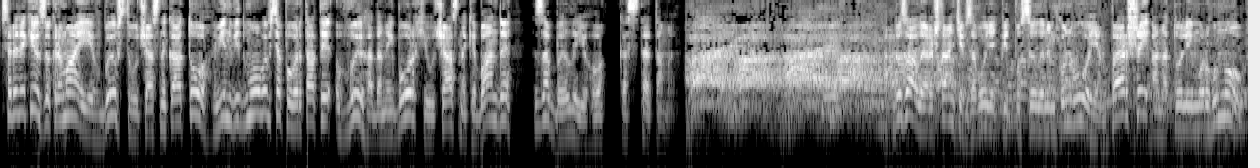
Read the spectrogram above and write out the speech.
Серед яких, зокрема, і вбивство учасника АТО. Він відмовився повертати вигаданий борг, і учасники банди забили його кастетами. До зали арештантів заводять під посиленим конвоєм. Перший Анатолій Моргунов.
